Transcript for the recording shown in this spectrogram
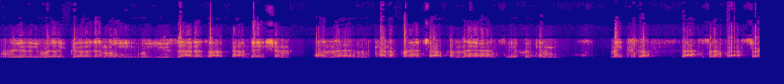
really, really good, and we, we use that as our foundation and then kind of branch out from there and see if we can make stuff faster and faster.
